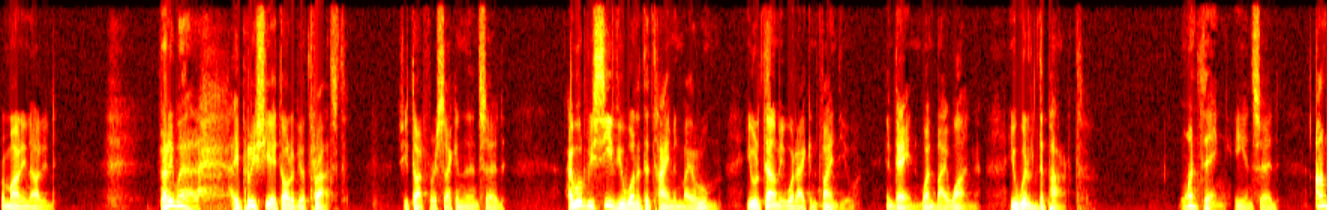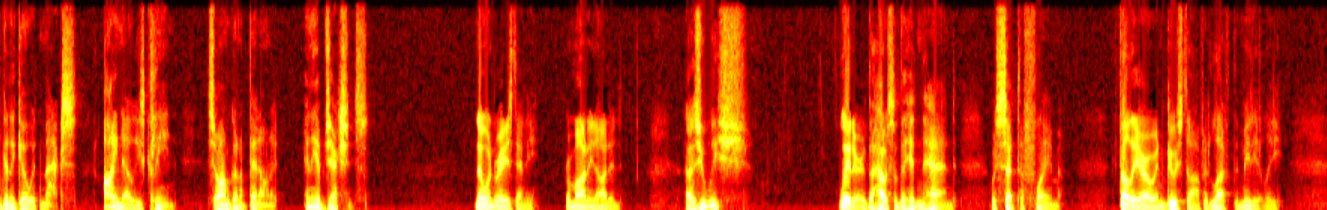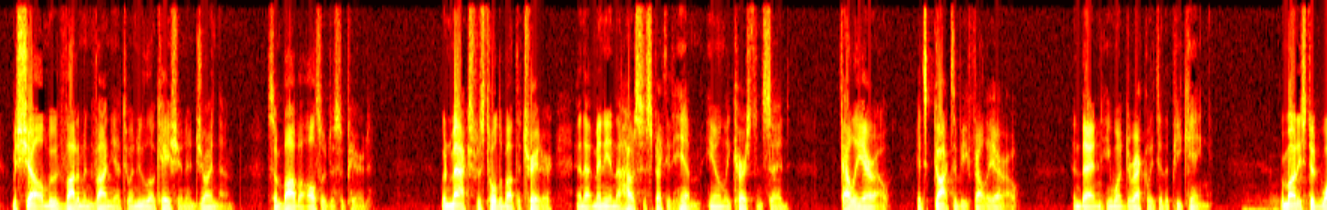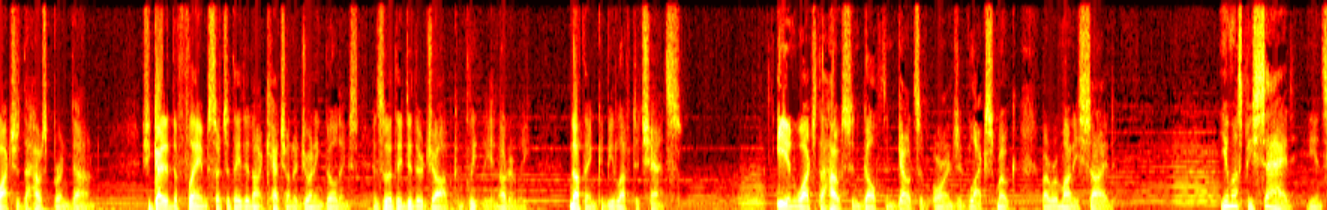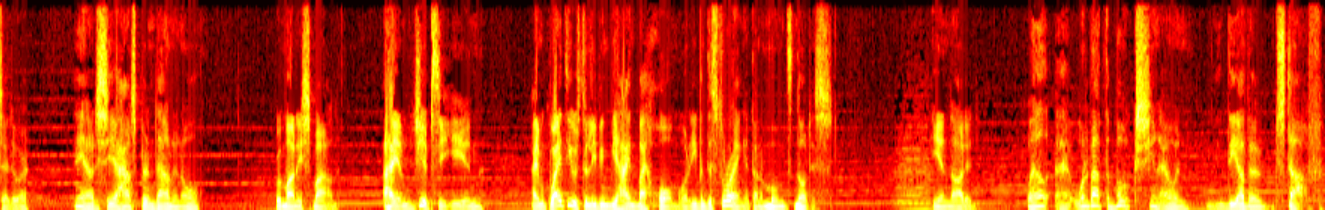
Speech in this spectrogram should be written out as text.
Romani nodded. Very well. I appreciate all of your trust. She thought for a second and then said, I will receive you one at a time in my room. You will tell me where I can find you, and then, one by one, you will depart. One thing, Ian said. I'm going to go with Max. I know he's clean, so I'm going to bet on it. Any objections? No one raised any. Romani nodded. As you wish. Later, the house of the hidden hand was set to flame. Faliero and Gustav had left immediately. Michel moved Vadim and Vanya to a new location and joined them. Sambava also disappeared. When Max was told about the traitor and that many in the house suspected him, he only cursed and said, Faliero! It's got to be Faliero! And then he went directly to the Peking. Romani stood watch as the house burned down. She guided the flames such that they did not catch on adjoining buildings, and so that they did their job completely and utterly. Nothing could be left to chance. Ian watched the house engulfed in gouts of orange and black smoke by Romani's side. You must be sad, Ian said to her. You know, to see your house burn down and all. Romani smiled. I am Gypsy, Ian. I am quite used to leaving behind my home or even destroying it on a moment's notice. Ian nodded. Well, uh, what about the books, you know, and the other stuff?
